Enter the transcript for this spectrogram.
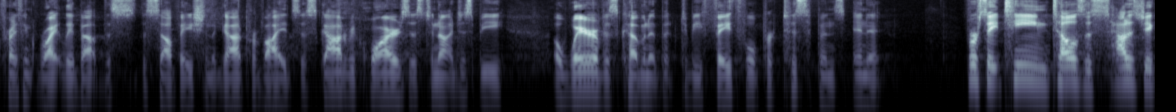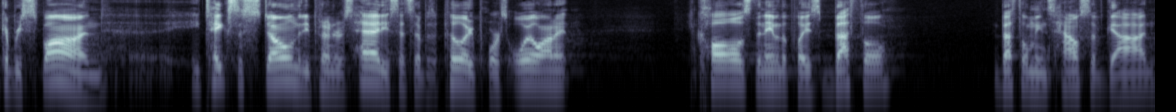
try to think rightly about this, the salvation that God provides us. God requires us to not just be aware of his covenant, but to be faithful participants in it. Verse 18 tells us how does Jacob respond? He takes the stone that he put under his head, he sets it up as a pillar, he pours oil on it. He calls the name of the place Bethel. Bethel means house of God.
